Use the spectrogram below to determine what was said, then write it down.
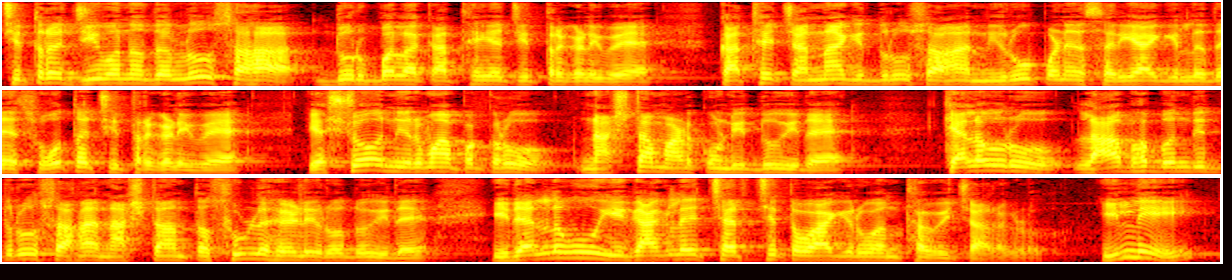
ಚಿತ್ರ ಜೀವನದಲ್ಲೂ ಸಹ ದುರ್ಬಲ ಕಥೆಯ ಚಿತ್ರಗಳಿವೆ. ಕಥೆ ಚೆನ್ನಾಗಿದ್ದರೂ ಸಹ ನಿರೂಪಣೆ ಸರಿಯಾಗಿಲ್ಲದೆ ಸೋತ ಚಿತ್ರಗಳಿವೆ. ಎಷ್ಟೋ ನಿರ್ಮಾಪಕರು ನಷ್ಟ ಮಾಡಿಕೊಂಡಿದ್ದೂ ಇದೆ. ಕೆಲವರು ಲಾಭ ಬಂದಿದ್ದರೂ ಸಹ ನಷ್ಟ ಅಂತ ಸುಳ್ಳು ಹೇಳಿರೋದು ಇದೆ. ಇದೆಲ್ಲವೂ ಈಗಾಗಲೇ ಚರ್ಚಿತವಾಗಿರುವಂಥ ವಿಚಾರಗಳು. ಇಲ್ಲಿ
